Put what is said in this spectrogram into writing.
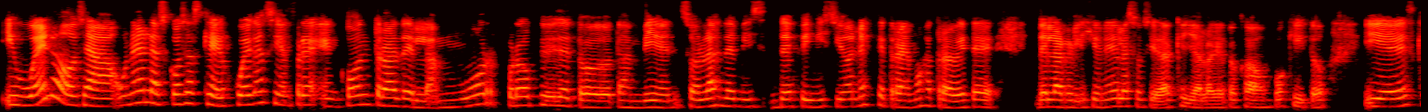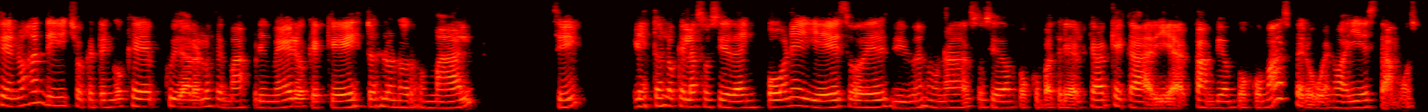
Y bueno, o sea, una de las cosas que juegan siempre en contra del amor propio y de todo también son las de mis definiciones que traemos a través de, de la religión y de la sociedad, que ya lo había tocado un poquito, y es que nos han dicho que tengo que cuidar a los demás primero, que, que esto es lo normal, ¿sí? Esto es lo que la sociedad impone y eso es, vivimos en una sociedad un poco patriarcal que cada día cambia un poco más, pero bueno, ahí estamos.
